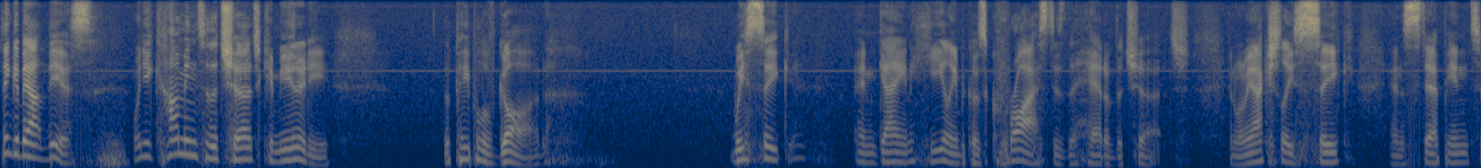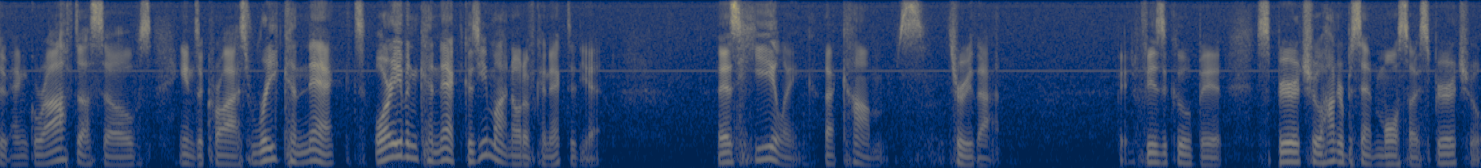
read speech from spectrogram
think about this when you come into the church community, the people of God, we seek and gain healing because Christ is the head of the church. And when we actually seek and step into and graft ourselves into Christ, reconnect, or even connect, because you might not have connected yet, there's healing that comes through that be it physical, be it spiritual, 100% more so spiritual.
